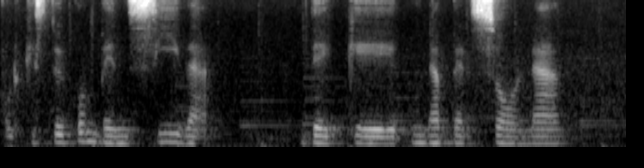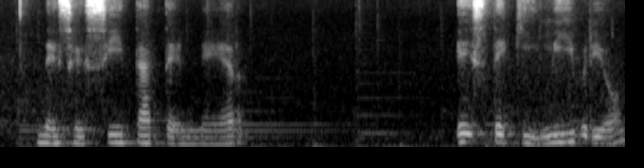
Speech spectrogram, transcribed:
porque estoy convencida de que una persona necesita tener este equilibrio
